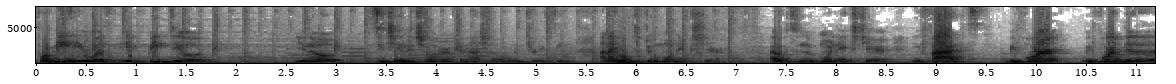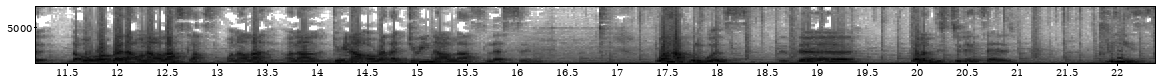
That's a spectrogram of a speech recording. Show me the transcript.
for me, it was a big deal, you know, teaching the children financial literacy. And I hope to do more next year. I hope to do more next year. In fact, before before the, the or rather on our last class on our on our during our or rather during our last lesson what happened was the one of the students said, "Please,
